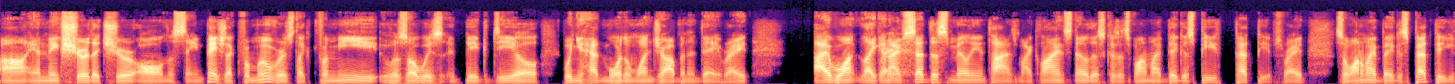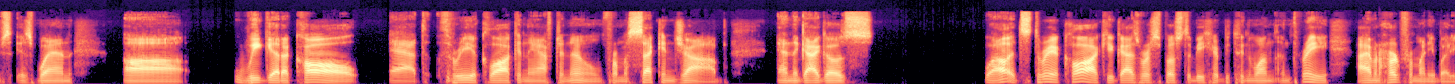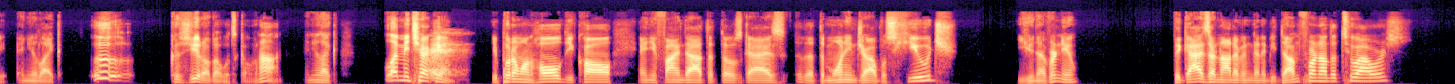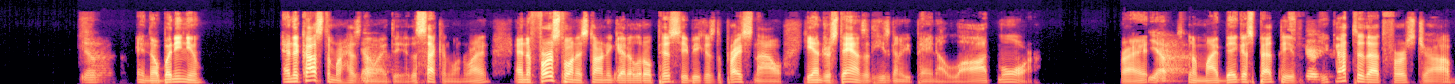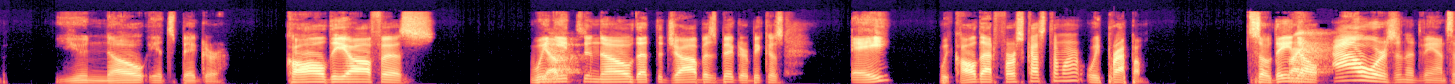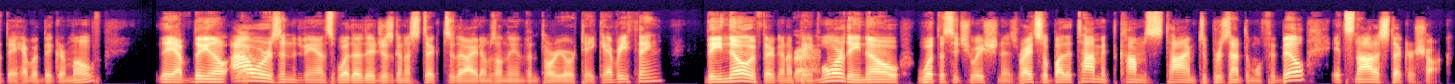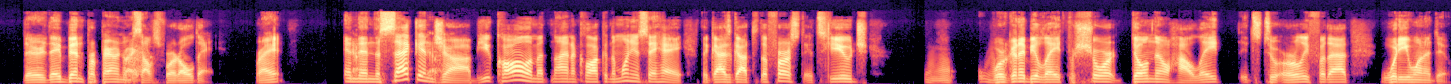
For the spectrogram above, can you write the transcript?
uh, and make sure that you're all on the same page. Like for movers, like for me, it was always a big deal when you had more than one job in a day, right? I want like, right. and I've said this a million times. My clients know this because it's one of my biggest pe- pet peeves, right? So one of my biggest pet peeves is when uh, we get a call at three o'clock in the afternoon from a second job, and the guy goes, well, it's three o'clock. You guys were supposed to be here between one and three. I haven't heard from anybody. And you're like, because you don't know what's going on. And you're like, let me check right. in. You put them on hold, you call, and you find out that those guys, that the morning job was huge. You never knew. The guys are not even going to be done for another two hours. Yep. And nobody knew. And the customer has no idea. The second one, right? And the first one is starting to get a little pissy because the price now, he understands that he's going to be paying a lot more. Right. Yeah. So my biggest pet peeve, you got to that first job, you know it's bigger. Call the office. We yep. need to know that the job is bigger because A, we call that first customer, we prep them. So they right. know hours in advance that they have a bigger move. They have, you know, hours in advance whether they're just going to stick to the items on the inventory or take everything. They know if they're going right. to pay more. They know what the situation is, right? So by the time it comes time to present them with a bill, it's not a sticker shock. They're they've been preparing themselves for it all day, right? And yeah. then the second yeah. job, you call them at nine o'clock in the morning and say, Hey, the guys got to the first. It's huge. We're going to be late for sure. Don't know how late. It's too early for that. What do you want to do?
